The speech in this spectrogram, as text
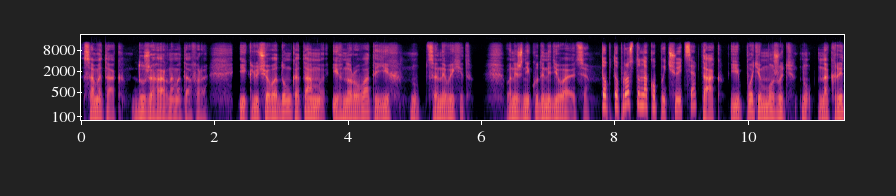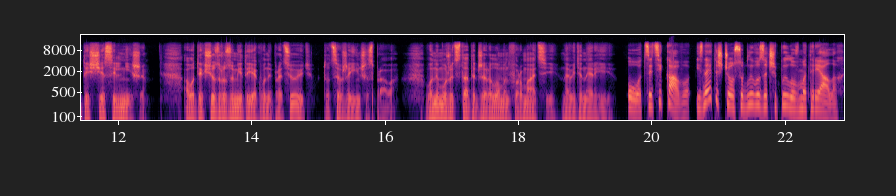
Саме так. Дуже гарна метафора. І ключова думка там – ігнорувати їх, ну, це не вихід. Вони ж нікуди не діваються. Тобто просто накопичуються. Так, і потім можуть, ну, накрити ще сильніше. А от якщо зрозуміти, як вони працюють, то це вже інша справа. Вони можуть стати джерелом інформації, навіть енергії. О, це цікаво. І знаєте, що особливо зачепило в матеріалах?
